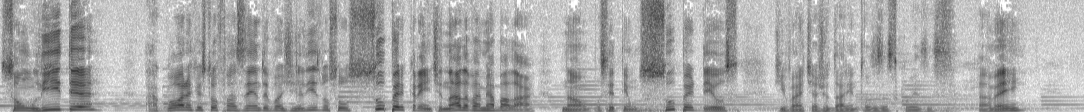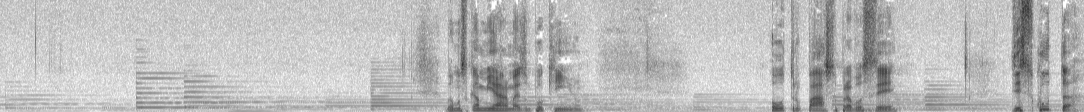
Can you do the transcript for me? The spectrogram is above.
sou um líder, agora que eu estou fazendo evangelismo, sou super crente, nada vai me abalar. Não, você tem um super Deus que vai te ajudar em todas as coisas. Amém? Vamos caminhar mais um pouquinho. Outro passo para você. Discuta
